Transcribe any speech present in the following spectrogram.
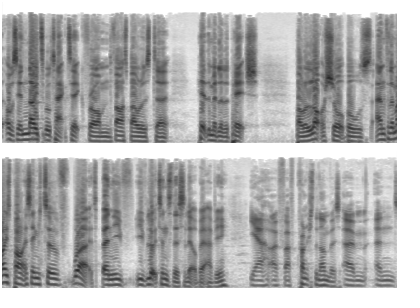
obviously a notable tactic from the fast bowlers to hit the middle of the pitch, bowl a lot of short balls, and for the most part, it seems to have worked. Ben, you've you've looked into this a little bit, have you? Yeah, I've, I've crunched the numbers, um, and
